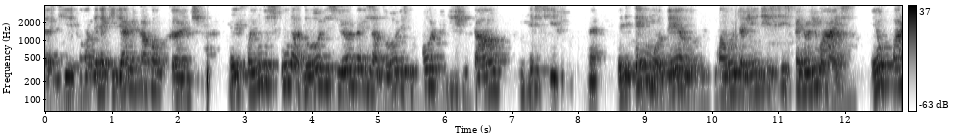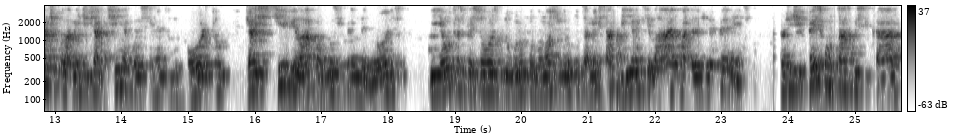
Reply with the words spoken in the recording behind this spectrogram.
é, que o nome dele é Guilherme Cavalcante. Ele foi um dos fundadores e organizadores do Porto Digital em Recife. Né? Ele tem um modelo onde a gente se espelhou demais. Eu, particularmente, já tinha conhecimento do Porto, já estive lá com alguns empreendedores e outras pessoas do grupo, do nosso grupo, também sabiam que lá era uma grande referência. Então, a gente fez contato com esse cara,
